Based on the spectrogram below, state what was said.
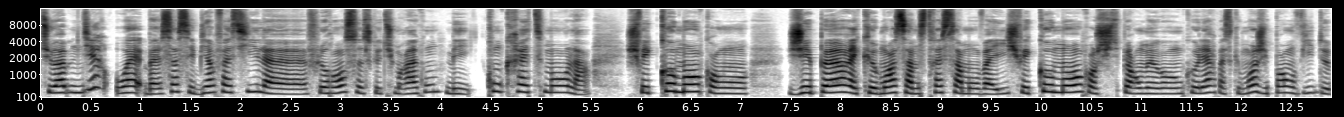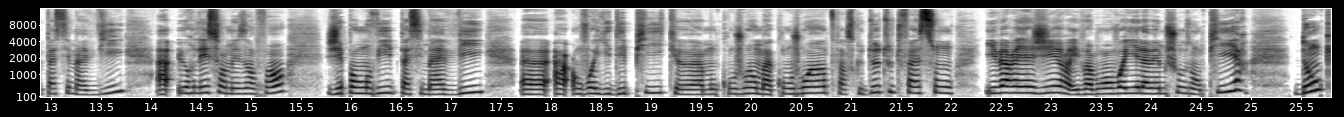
tu vas me dire, ouais, bah ça c'est bien facile, euh, Florence, ce que tu me racontes, mais concrètement là, je fais comment quand j'ai peur et que moi ça me stresse, ça m'envahit. Je fais comment quand je suis super en, colère? Parce que moi j'ai pas envie de passer ma vie à hurler sur mes enfants. J'ai pas envie de passer ma vie euh, à envoyer des pics euh, à mon conjoint ou ma conjointe parce que de toute façon il va réagir, il va me renvoyer la même chose en pire. Donc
